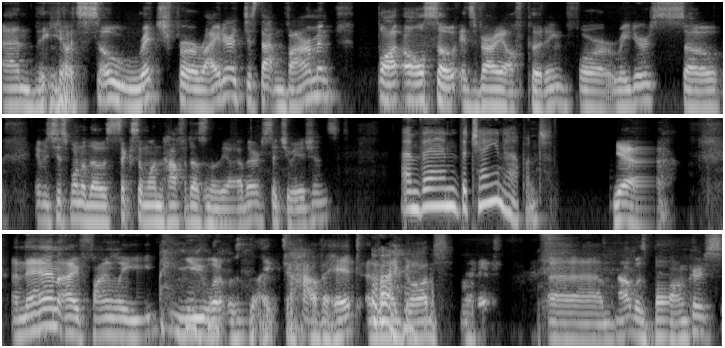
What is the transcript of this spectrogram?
and the, you know it's so rich for a writer, just that environment. But also, it's very off-putting for readers. So it was just one of those six and one, half a dozen of the other situations. And then the chain happened. Yeah, and then I finally knew what it was like to have a hit, and my God, hit. Um, that was bonkers.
